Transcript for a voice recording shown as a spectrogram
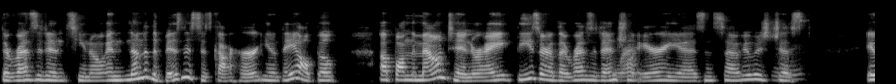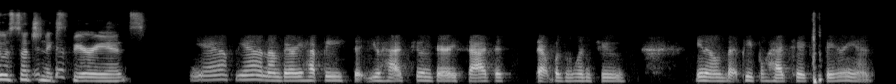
the residents you know and none of the businesses got hurt. You know they all built up on the mountain right? These are the residential right. areas. And so it was just right. it was such it's an experience yeah, yeah, and I'm very happy that you had to, and very sad that that was one to, you know, that people had to experience.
